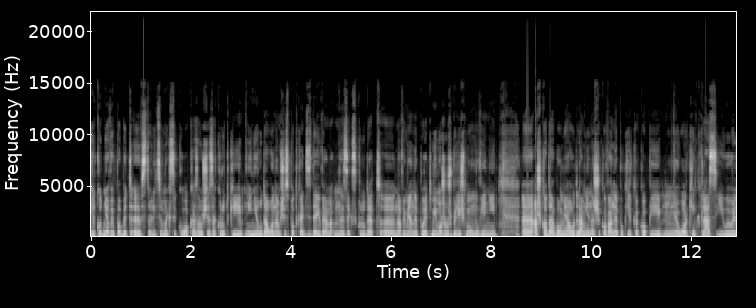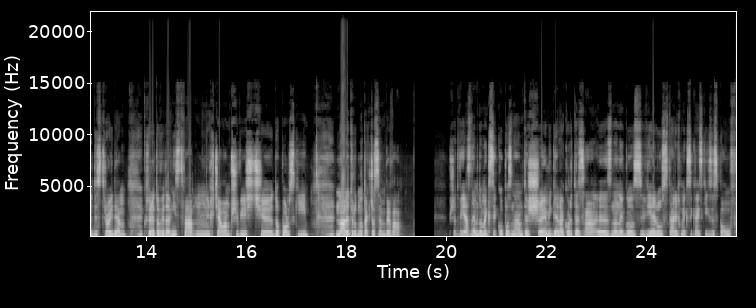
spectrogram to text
Kilkudniowy pobyt e, w stolicy Meksyku okazał się za krótki i nie udało nam się spotkać z Dave'em z Excluded e, na wymianę płyt, mimo że już byliśmy umówieni. E, a szkoda, bo miał dla mnie naszykowane po kilka kopii Working Class i We Will Destroy Them, które to wydawnictwa chciałam przywieźć do Polski. No ale trudno, tak czasem bywa. Przed wyjazdem do Meksyku poznałam też e, Miguela Corteza, e, znanego z wielu starych meksykańskich zespołów,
